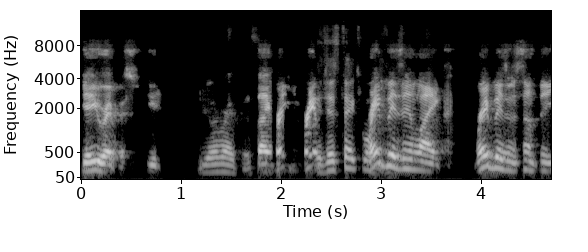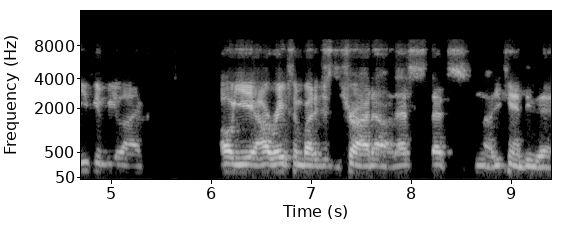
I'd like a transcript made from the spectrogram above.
Yeah, you rapist. You, you're a rapist. like rape, It just takes one. rape isn't like rape isn't something you can be like, oh yeah, I raped somebody just to try it out. That's that's no, you can't do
